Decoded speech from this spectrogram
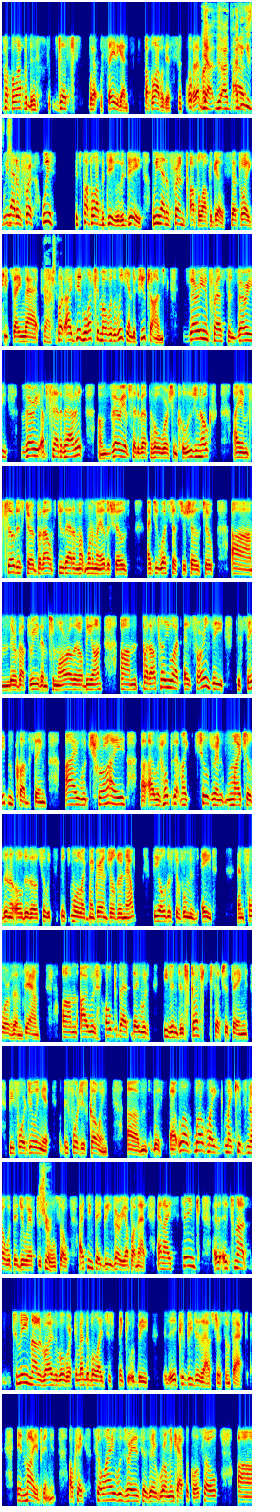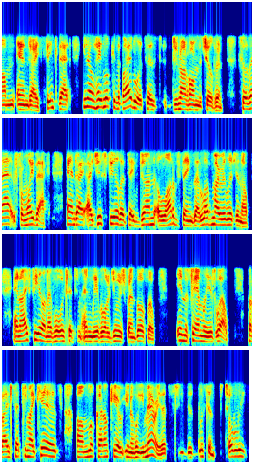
Papalopoulos. Just well, say it again. Papalopoulos, whatever. yeah, uh, I think Uh, we had a friend. We it's Papalopoulos with a D. We had a friend Papalopoulos. That's why I keep saying that. Gotcha. But I did watch him over the weekend a few times. Very impressed and very, very upset about it. I'm very upset about the whole Russian collusion hoax. I am so disturbed, but I'll do that on one of my other shows. I do Westchester shows too. Um, there are about three of them tomorrow that I'll be on. Um, but I'll tell you what, as far as the the Satan Club thing, I would try. Uh, I would hope that my children, my children are older though, so it's it's more like my grandchildren now. The oldest of whom is eight, and four of them down. Um, I would hope that they would even discuss such a thing before doing it, before just going. Um, with uh, well, well, my my kids know what they do after Sure. school, so I think they'd be very up on that. And I think uh, it's not to me not advisable, recommendable. I just think it would be it could be disastrous. In fact, in my opinion. Okay, so I was raised as a Roman Catholic also, um, and I think that you know, hey, look in the Bible it says do not harm the children. So that from way back, and I, I just feel that they've done a lot of things. I love my religion though, and I feel, and I've always said to, and we have a lot of Jewish friends also in the family as well. But I said to my kids, um, look, I don't care, you know, who you marry. That's listen, totally,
